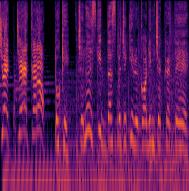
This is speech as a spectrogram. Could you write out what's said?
चेक चेक करो। ओके चलो इसकी 10 बजे की रिकॉर्डिंग चेक करते हैं।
